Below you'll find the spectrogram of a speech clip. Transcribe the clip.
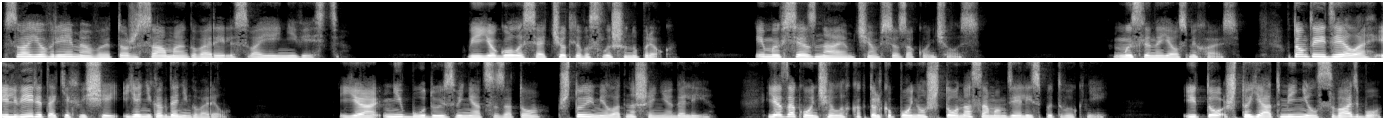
В свое время вы то же самое говорили своей невесте. В ее голосе отчетливо слышен упрек. И мы все знаем, чем все закончилось. Мысленно я усмехаюсь. В том-то и дело, Эльвире таких вещей я никогда не говорил. Я не буду извиняться за то, что имел отношение Дали. Я закончил их, как только понял, что на самом деле испытываю к ней. И то, что я отменил свадьбу,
